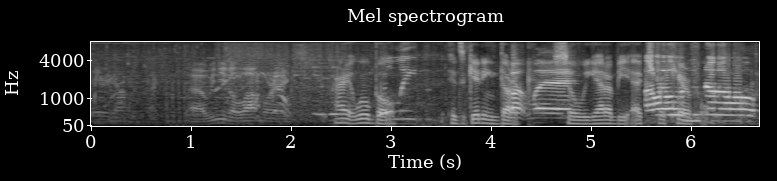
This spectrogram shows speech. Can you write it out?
There we go. uh, we need a lot more eggs. All right, Wilbo. Holy It's getting dark, so we gotta be extra oh careful. no!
